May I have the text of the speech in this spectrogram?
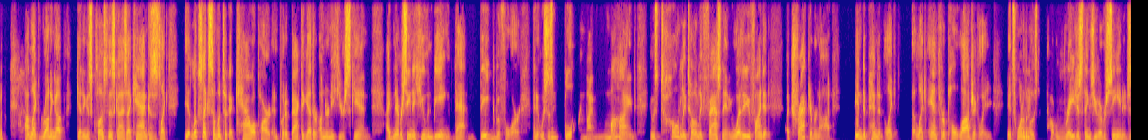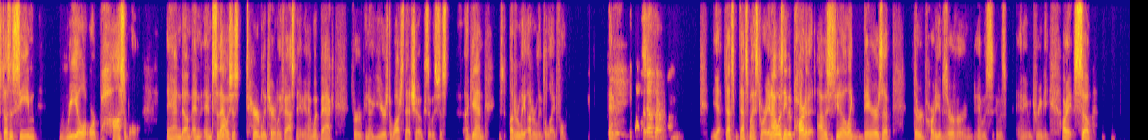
I'm like running up, getting as close to this guy as I can because it's like it looks like someone took a cow apart and put it back together underneath your skin. I'd never seen a human being that big before, and it was just mm. blowing my mind. It was totally, totally fascinating. Whether you find it attractive or not, independent, like like anthropologically, it's one mm-hmm. of the mm-hmm. most outrageous things you've ever seen. It just doesn't seem real or possible and um, and and so that was just terribly terribly fascinating. I went back for you know years to watch that show because it was just again just utterly utterly delightful. Anyway yeah, shows are fun. Yeah that's that's my story. And i wasn't even part of it. I was just you know like there's a third party observer and it was it was anyway dreamy. All right so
